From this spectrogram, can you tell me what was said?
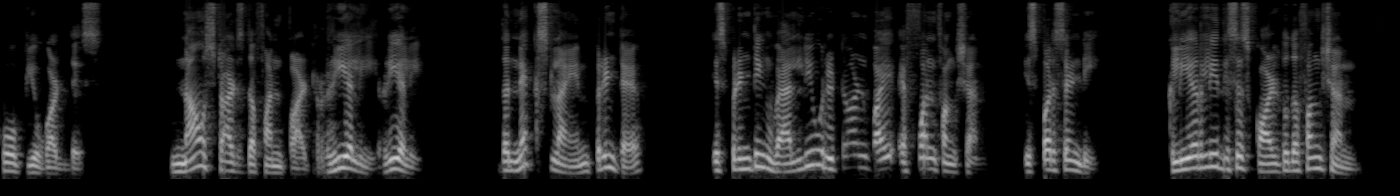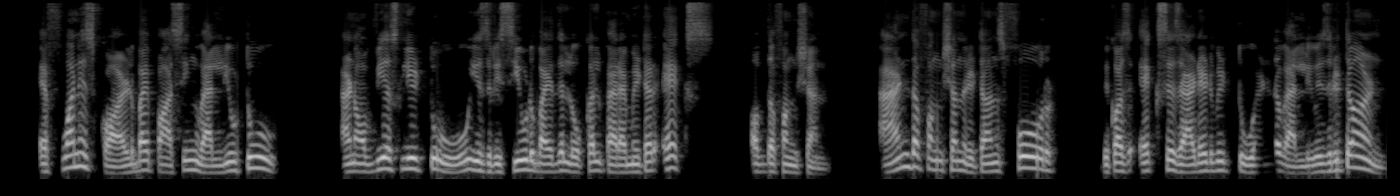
hope you got this. Now starts the fun part. Really, really. The next line, printf, is printing value returned by f1 function is percent %d. Clearly, this is called to the function. f1 is called by passing value 2 and obviously 2 is received by the local parameter x of the function and the function returns 4 because x is added with 2 and the value is returned.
